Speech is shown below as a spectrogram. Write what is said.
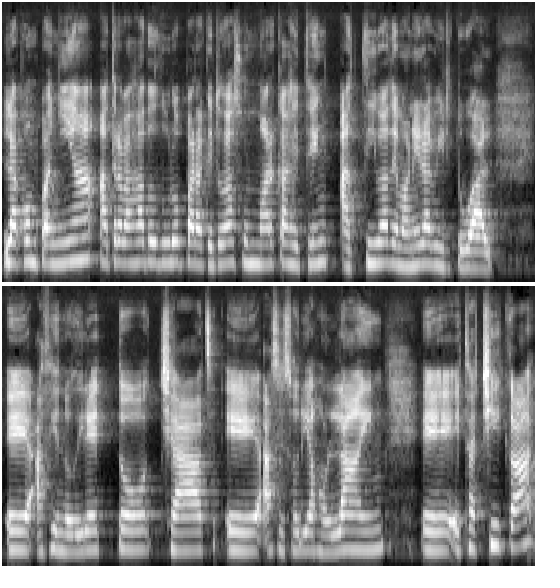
La compañía ha trabajado duro para que todas sus marcas estén activas de manera virtual. Eh, haciendo directos, chats, eh, asesorías online. esta chica,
